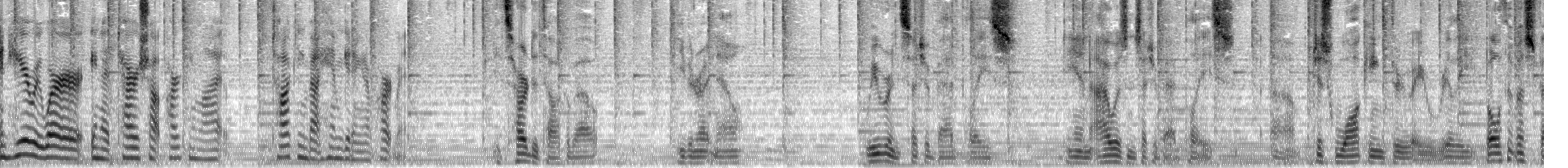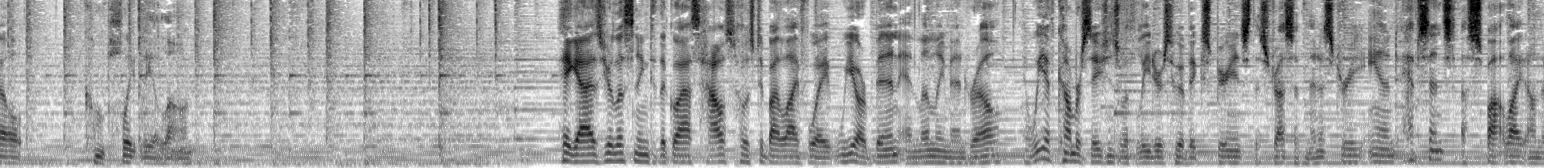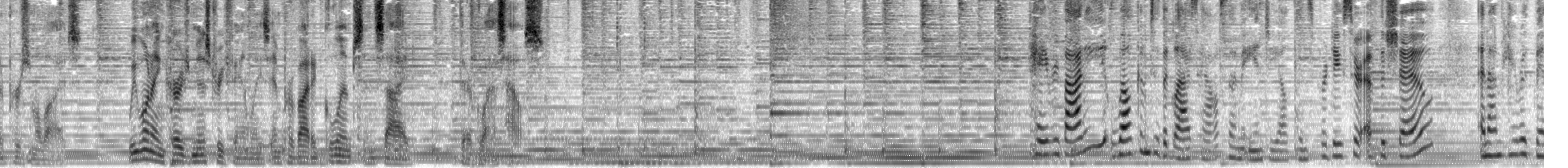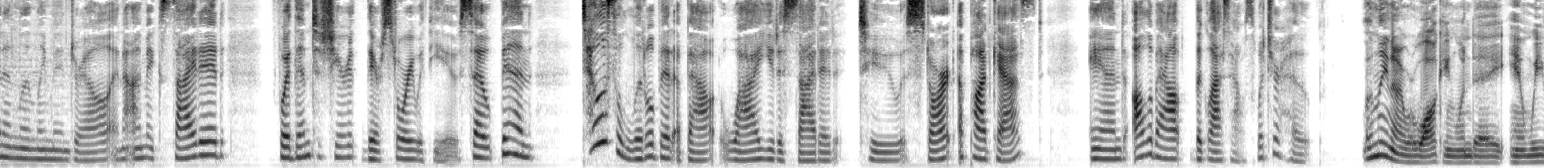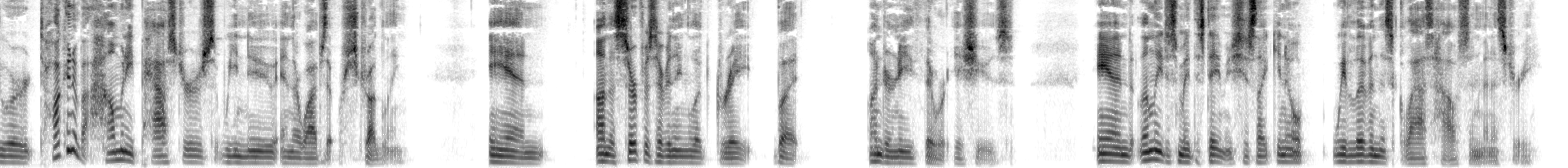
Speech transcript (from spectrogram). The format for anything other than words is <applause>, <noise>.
And here we were in a tire shop parking lot talking about him getting an apartment. It's hard to talk about, even right now. We were in such a bad place, and I was in such a bad place. Um, just walking through a really, both of us felt completely alone. Hey guys, you're listening to The Glass House hosted by Lifeway. We are Ben and Lynley Mandrell, and we have conversations with leaders who have experienced the stress of ministry and have sensed a spotlight on their personal lives. We want to encourage ministry families and provide a glimpse inside their glass house. Hey, everybody, welcome to the Glass House. I'm Angie Elkins, producer of the show, and I'm here with Ben and Lynley Mandrell, and I'm excited for them to share their story with you. So, Ben, tell us a little bit about why you decided to start a podcast and all about the Glass House. What's your hope? Lynley and I were walking one day and we were talking about how many pastors we knew and their wives that were struggling. And on the surface, everything looked great, but underneath there were issues. And Lynley just made the statement. She's like, you know, we live in this glass house in ministry.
